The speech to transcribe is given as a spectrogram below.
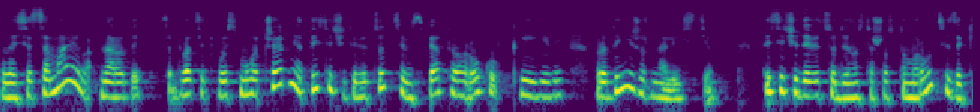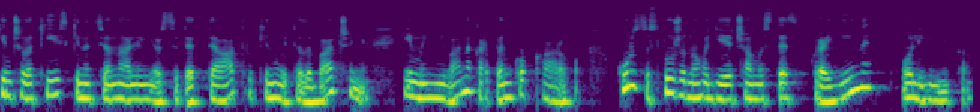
Леся Самаєва народилася 28 червня 1975 року в Києві в родині журналістів. В 1996 році закінчила Київський національний університет театру, кіно і телебачення імені Івана Карпенко Карого, курс заслуженого діяча мистецтв України Олійника.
